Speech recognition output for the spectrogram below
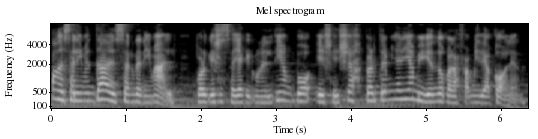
donde se alimentaba de sangre animal, porque ella sabía que con el tiempo ella y Jasper terminarían viviendo con la familia Cullen.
